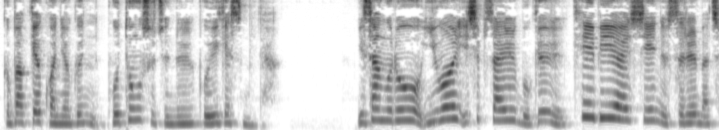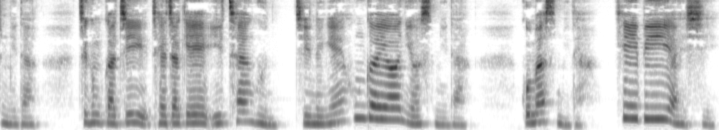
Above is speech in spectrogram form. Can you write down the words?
그 밖의 권역은 보통 수준을 보이겠습니다. 이상으로 2월 24일 목요일 KBRC 뉴스를 마칩니다. 지금까지 제작의 이창훈, 진행의 홍가연이었습니다. 고맙습니다. KBRC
